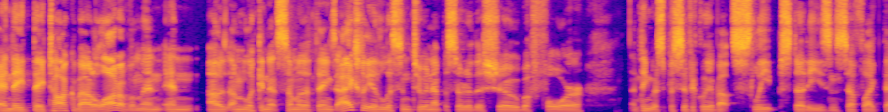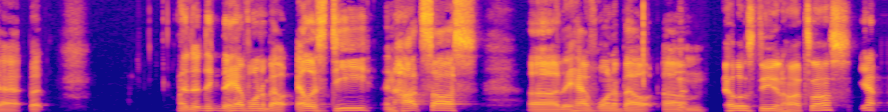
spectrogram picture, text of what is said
and they they talk about a lot of them. And and I was I'm looking at some of the things. I actually had listened to an episode of this show before. I think it was specifically about sleep studies and stuff like that. But uh, they have one about LSD and hot sauce. Uh, they have one about um, LSD and hot sauce. Yep.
